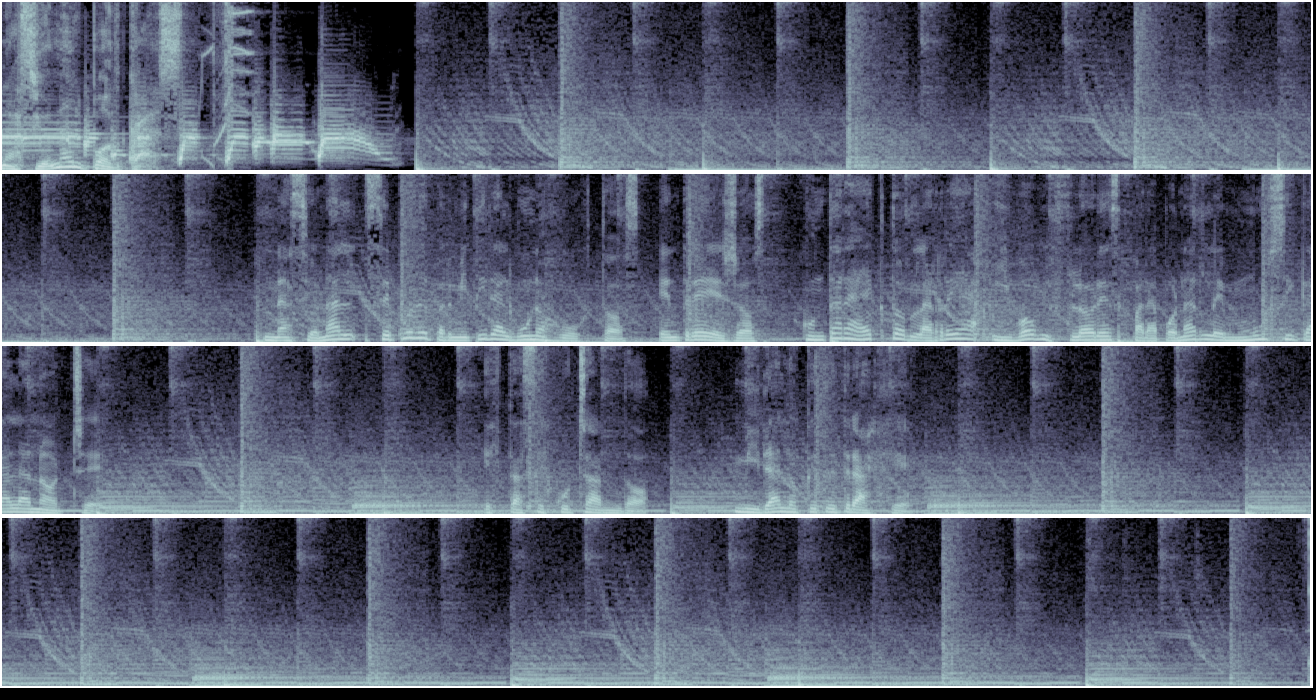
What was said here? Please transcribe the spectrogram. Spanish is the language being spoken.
Nacional Podcast. Nacional se puede permitir algunos gustos, entre ellos juntar a Héctor Larrea y Bobby Flores para ponerle música a la noche. Estás escuchando Mirá lo que te traje.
